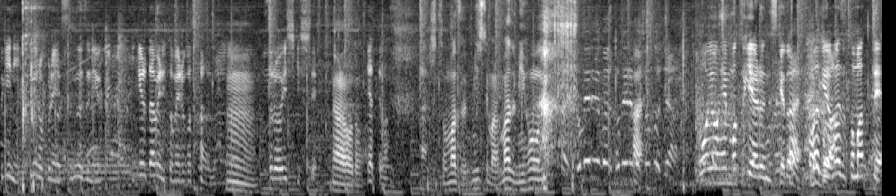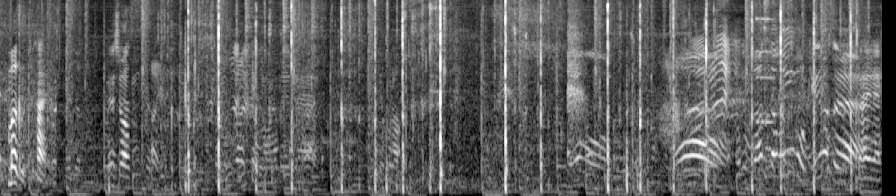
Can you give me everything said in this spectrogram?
次に次のプレーにスムーズにいけるために止めることなのでうん。それを意識してなるほど。やってます。ちょっとまず見せてもらう。まず見本。止める場止める場所とじゃあ、応用編も次やるんですけど、はい。まずは。まず止まって。まず。はい。お願いします。でもラスタもいいボール蹴りますね。いやいやい。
